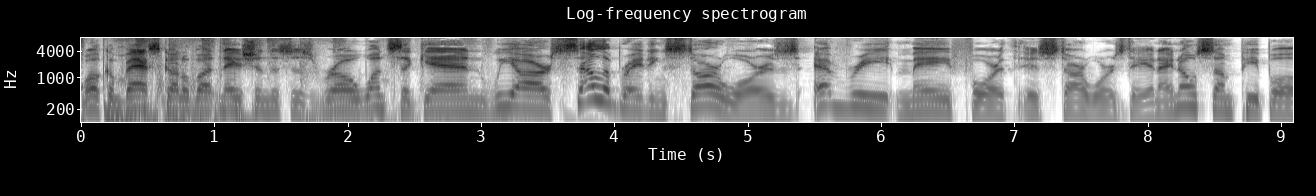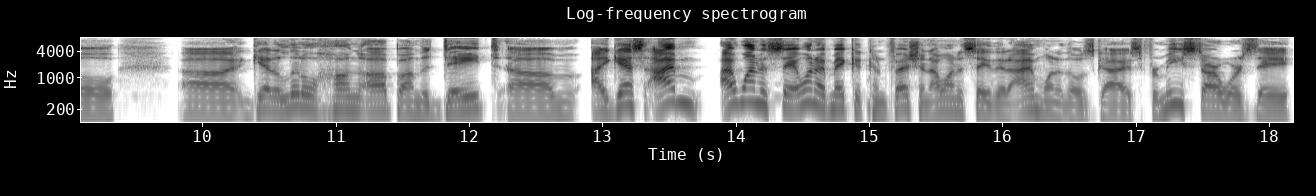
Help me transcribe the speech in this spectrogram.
Welcome back, Scuttlebutt Nation. This is Ro once again. We are celebrating Star Wars. Every May 4th is Star Wars Day. And I know some people uh, get a little hung up on the date. Um, I guess I'm, I want to say, I want to make a confession. I want to say that I'm one of those guys. For me, Star Wars Day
